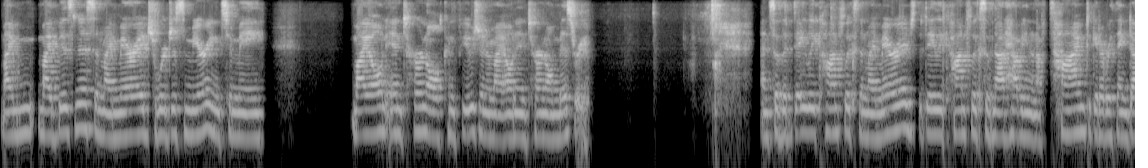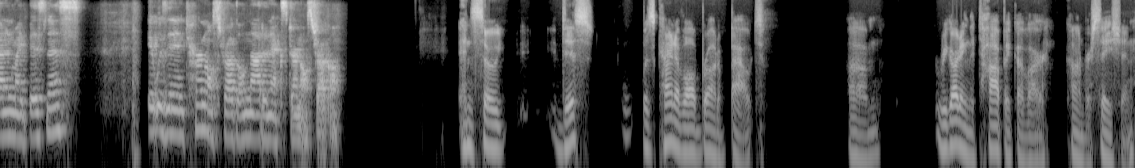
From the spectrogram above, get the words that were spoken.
My my business and my marriage were just mirroring to me my own internal confusion and my own internal misery. And so the daily conflicts in my marriage, the daily conflicts of not having enough time to get everything done in my business, it was an internal struggle, not an external struggle. And so this was kind of all brought about um, regarding the topic of our conversation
